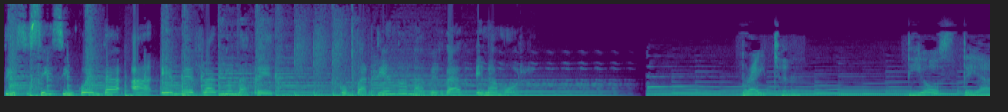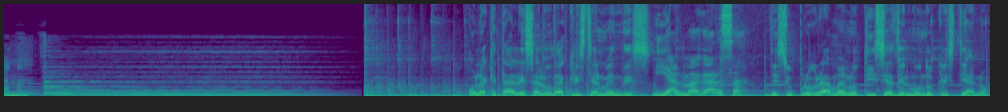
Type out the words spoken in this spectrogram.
1650 AM Radio La Red, compartiendo la verdad en amor. Brighton, Dios te ama. Hola, ¿qué tal? Les saluda Cristian Méndez y Alma Garza de su programa Noticias del Mundo Cristiano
